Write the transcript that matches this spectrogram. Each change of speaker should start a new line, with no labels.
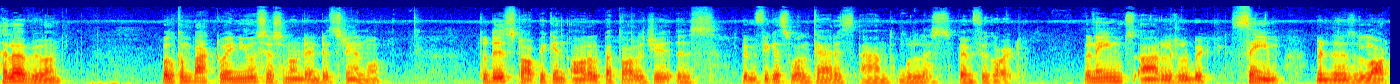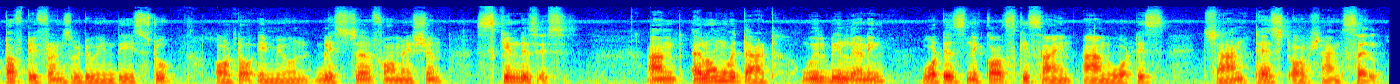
Hello everyone, welcome back to a new session on dentistry and more. Today's topic in oral pathology is pemphigus vulgaris and bullous pemphigoid. The names are a little bit same but there is a lot of difference between these two autoimmune blister formation skin disease and along with that we'll be learning what is Nikolsky sign and what is Tzanck test or Tzanck cell.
